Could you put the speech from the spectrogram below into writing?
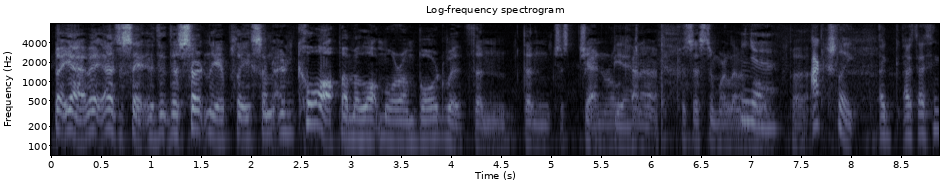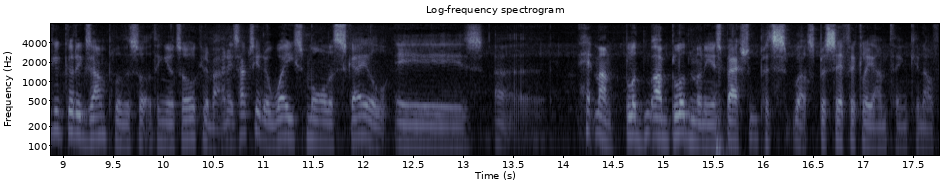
but yeah, as I say, there's certainly a place, and, and co op, I'm a lot more on board with than than just general Yeah. kind of persistent we're living. Yeah. But Actually, I think a good example of the sort of thing you're talking about, and it's actually at a way smaller scale, is uh, Hitman Blood uh, Blood Money, especially. Well, specifically, I'm thinking of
